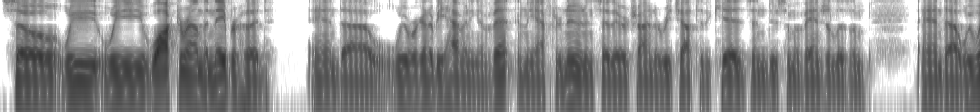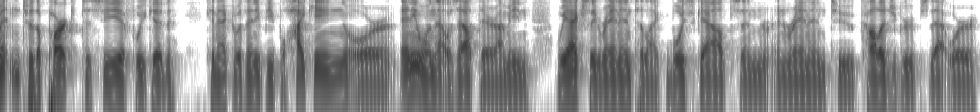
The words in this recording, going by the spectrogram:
So we we walked around the neighborhood and uh, we were going to be having an event in the afternoon, and so they were trying to reach out to the kids and do some evangelism. And uh, we went into the park to see if we could connect with any people hiking or anyone that was out there. I mean, we actually ran into like Boy Scouts and and ran into college groups that were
